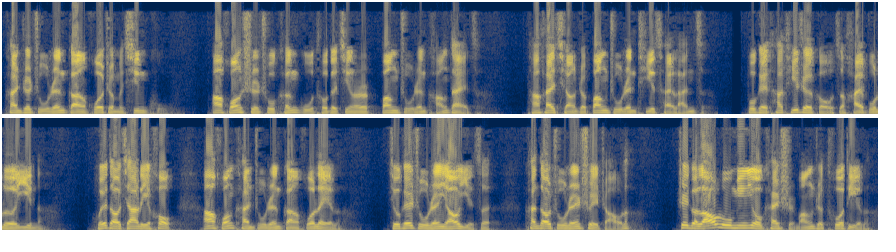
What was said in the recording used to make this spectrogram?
看着主人干活这么辛苦，阿黄使出啃骨头的劲儿帮主人扛袋子，他还抢着帮主人提菜篮子，不给他提这狗子还不乐意呢。回到家里后，阿黄看主人干活累了，就给主人摇椅子。看到主人睡着了，这个劳碌命又开始忙着拖地了。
